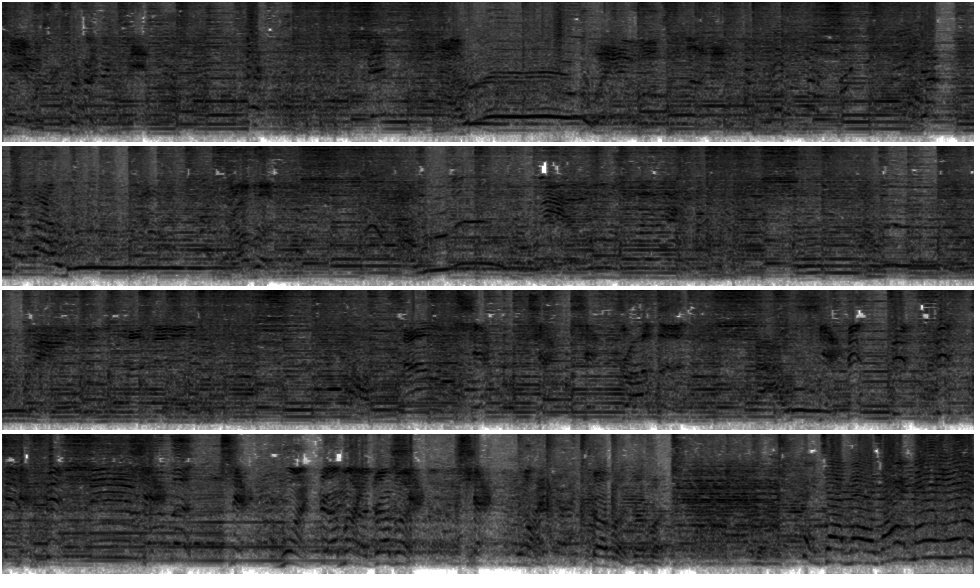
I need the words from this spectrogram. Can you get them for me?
Terry. Check. One. Draw blood, draw blood. Great job, Harris. All right, Marianne.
